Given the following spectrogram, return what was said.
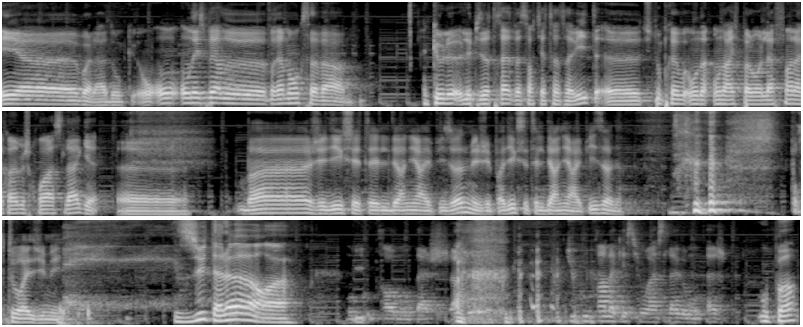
Et euh, voilà, donc on, on espère de- vraiment que ça va. Que l'épisode 13 va sortir très très vite. Euh, tu nous prévois- on, a- on arrive pas loin de la fin là quand même, je crois, à Slag. Euh, Bah, j'ai dit que c'était le dernier épisode, mais j'ai pas dit que c'était le dernier épisode. Pour tout résumer. Zut alors On coupera au montage. tu couperas ma question à Slag au montage Ou pas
